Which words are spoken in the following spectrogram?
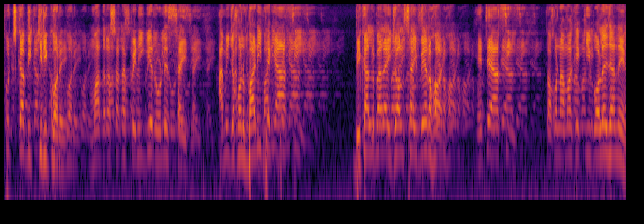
ফুচকা বিক্রি করে। মাদ্রাসাটা পেরিয়ে রোডের সাইডে আমি যখন বাড়ি থেকে আসি বিকাল বেলায় জলসাই বের হয়, হেঁটে আসি, তখন আমাকে কি বলে জানেন?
